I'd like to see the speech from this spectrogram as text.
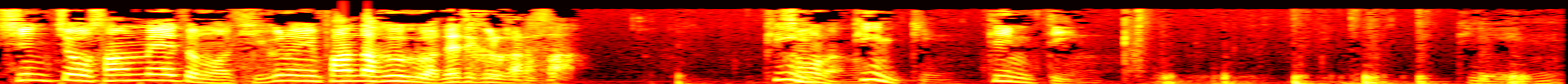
身長3メートルの着ぐるみパンダ夫婦が出てくるからさ。ティン、そうなのティンティン？ティンティン。ティン。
